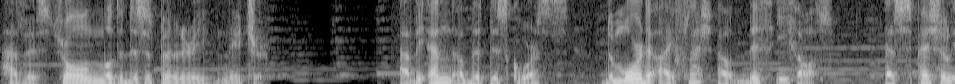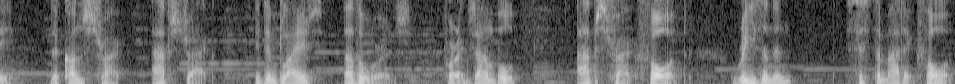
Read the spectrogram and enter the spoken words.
has a strong multidisciplinary nature. At the end of this discourse, the more that I flesh out this ethos, especially the construct abstract, it implies other words. For example, abstract thought, reasoning, systematic thought,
